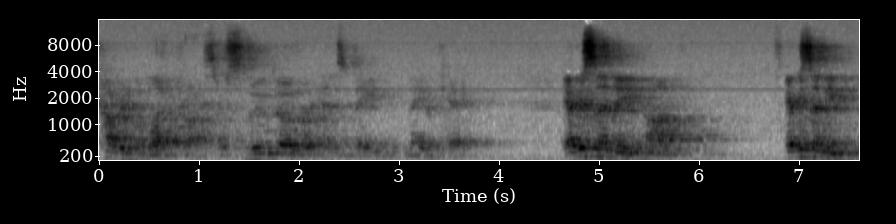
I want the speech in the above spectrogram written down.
covered in the blood of Christ, or smoothed over and is made, made okay. Every Sunday, um, every Sunday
